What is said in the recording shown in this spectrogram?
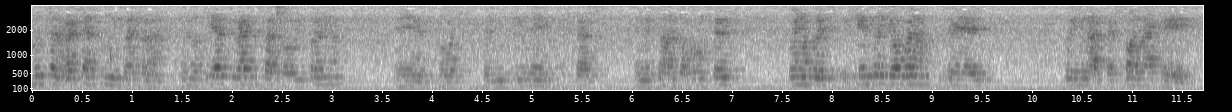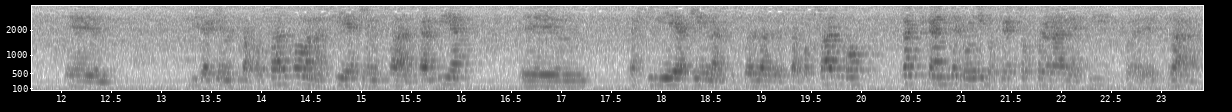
Muchas gracias, muy buenos días, gracias a tu auditorio eh, por permitirme estar en este momento con ustedes. Bueno, pues, ¿quién soy yo? Bueno, eh, soy una persona que eh, vive aquí en Escapotzalco, nací aquí en esta alcaldía, eh, estudié aquí en las escuelas de Escapotzalco. Prácticamente lo único que he hecho fuera de aquí es la,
